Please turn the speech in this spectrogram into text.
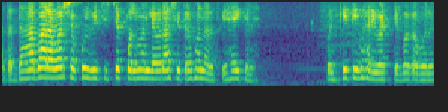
आता दहा बारा वर्षापूर्वीची चप्पल म्हणल्यावर अशी तर होणारच की आहे की नाही? पण किती भारी वाटते बघा बरं.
